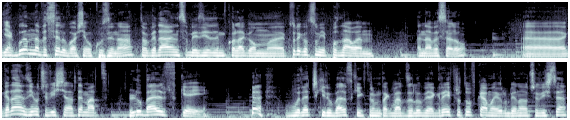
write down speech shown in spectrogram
jak byłem na weselu właśnie u kuzyna, to gadałem sobie z jednym kolegą, e, którego w sumie poznałem na weselu. E, gadałem z nim oczywiście na temat lubelskiej. Wódeczki lubelskiej, którą tak bardzo lubię. Grejpfrutówka, moja ulubiona oczywiście.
